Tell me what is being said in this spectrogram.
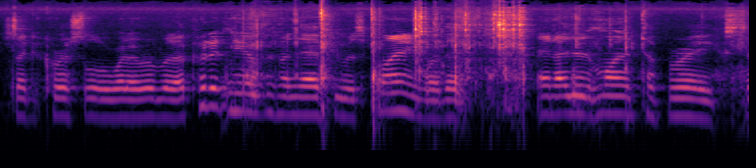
it's like a crystal or whatever. But I put it in here because my nephew was playing with it and I didn't want it to break. So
